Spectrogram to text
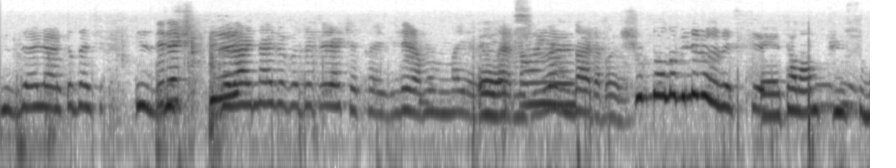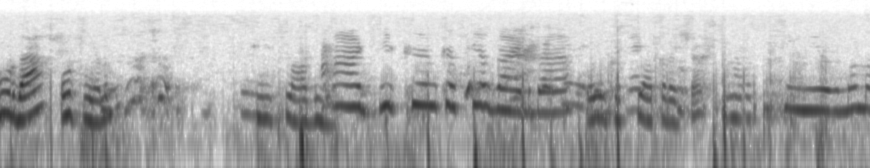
güzel arkadaşlar. Biz Direkt. Granny arabada direkt yakalayabilir ama bununla yakalayamaz. Ve Aynen. bunda araba yok. Şurada olabilir o resim. E, tamam füyüsü burada. Unutmayalım. Füyüsü lazım. Acıkım kasıyor galiba. Oyun kasıyor arkadaşlar. Bilmiyorum ama.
